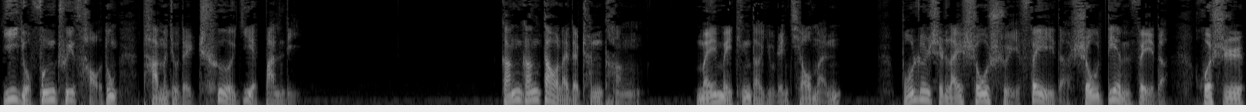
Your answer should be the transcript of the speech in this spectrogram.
一有风吹草动，他们就得彻夜搬离。刚刚到来的陈腾，每每听到有人敲门，不论是来收水费的、收电费的，或是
